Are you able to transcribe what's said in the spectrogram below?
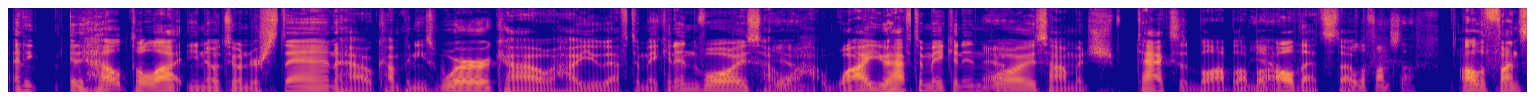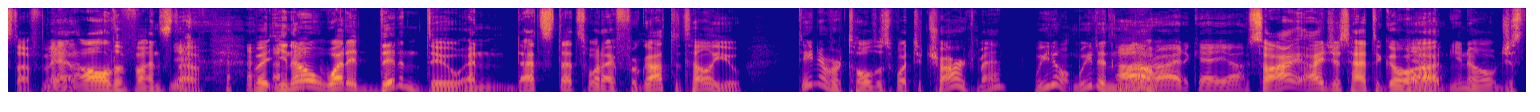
And it it helped a lot, you know, to understand how companies work, how how you have to make an invoice, how, Yeah. wh- why you have to make an invoice, how much taxes, blah blah blah, Yeah. all that stuff, all the fun stuff. All the fun stuff, man, Yeah. all the fun Yeah. stuff. but you know what it didn't do, and that's that's what I forgot to tell you. They never told us what to charge, man. We don't we didn't All know. right. Okay. Yeah. So I, I just had to go Yeah. out, you know, just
